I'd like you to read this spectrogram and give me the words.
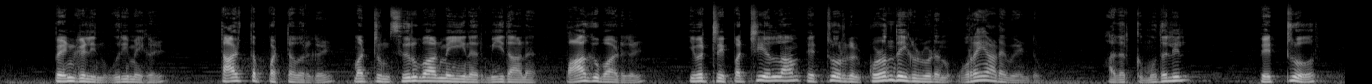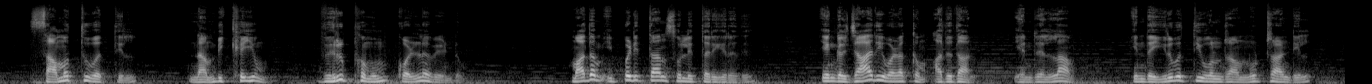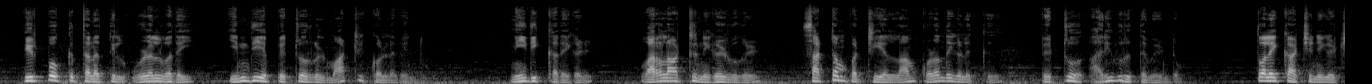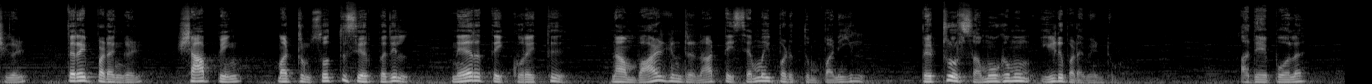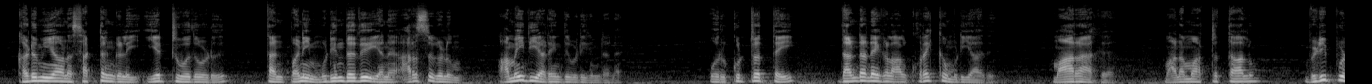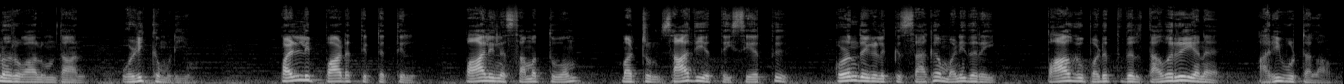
பெண்களின் உரிமைகள் தாழ்த்தப்பட்டவர்கள் மற்றும் சிறுபான்மையினர் மீதான பாகுபாடுகள் இவற்றை பற்றியெல்லாம் பெற்றோர்கள் குழந்தைகளுடன் உரையாட வேண்டும். அதற்கு முதலில் பெற்றோர் சமத்துவத்தில் நம்பிக்கையும் விருப்பமும் கொள்ள வேண்டும். மதம் இப்படித்தான் சொல்லித் தருகிறது. எங்கள் ஜாதி வழக்கம் அதுதான் என்றெல்லாம் இந்த இருபத்தி ஒன்றாம் நூற்றாண்டில் பிற்போக்குத்தனத்தில் உழல்வதை இந்திய பெற்றோர்கள் மாற்றிக்கொள்ள வேண்டும். நீதிக்கதைகள் வரலாற்று நிகழ்வுகள் சட்டம் பற்றியெல்லாம் குழந்தைகளுக்கு பெற்றோர் அறிவுறுத்த வேண்டும். தொலைக்காட்சி நிகழ்ச்சிகள் திரைப்படங்கள் ஷாப்பிங் மற்றும் சொத்து சேர்ப்பதில் நேரத்தை குறைத்து நாம் வாழ்கின்ற நாட்டை செம்மைப்படுத்தும் பணியில் பெற்றோர் சமூகமும் ஈடுபட வேண்டும். அதேபோல கடுமையான சட்டங்களை இயற்றுவதோடு தன் பணி முடிந்தது என அரசுகளும் அமைதி அடைந்து விடுகின்றன. ஒரு குற்றத்தை தண்டனைகளால் குறைக்க முடியாது. மாறாக மனமாற்றத்தாலும் விழிப்புணர்வாலும் தான் ஒழிக்க முடியும். பள்ளி பாடத்திட்டத்தில் பாலின சமத்துவம் மற்றும் சாதியத்தை சேர்த்து குழந்தைகளுக்கு சக மனிதரை பாகுபடுத்துதல் தவறு என அறிவூட்டலாம்.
